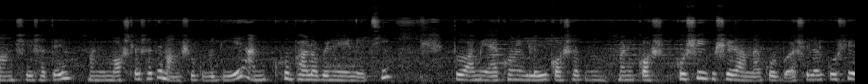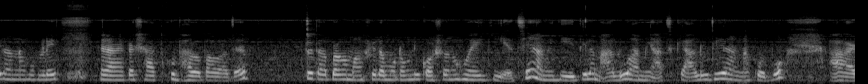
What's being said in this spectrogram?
মাংসের সাথে মানে মশলার সাথে মাংসগুলো দিয়ে আমি খুব ভালোভাবে নেড়ে নিচ্ছি। তো আমি এখন এগুলোকে কষা মানে কষ, কষিয়ে কষিয়ে রান্না করব। আসলে আর কষিয়ে রান্না করলে রান্নাটার স্বাদ খুব ভালো পাওয়া যায়। তো তারপর আমার মাংসটা মোটামুটি কষানো হয়ে গিয়েছে। আমি দিয়ে দিলাম আলু। আমি আজকে আলু দিয়ে রান্না করব। আর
